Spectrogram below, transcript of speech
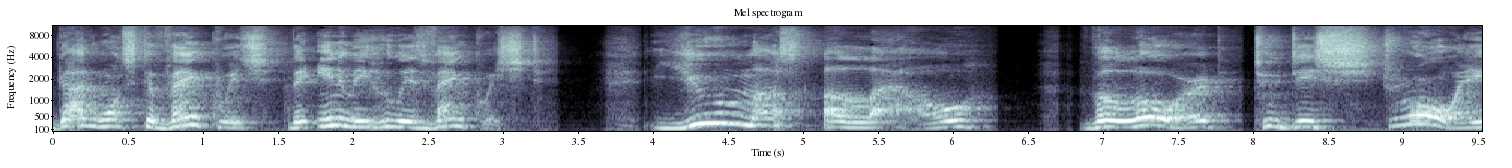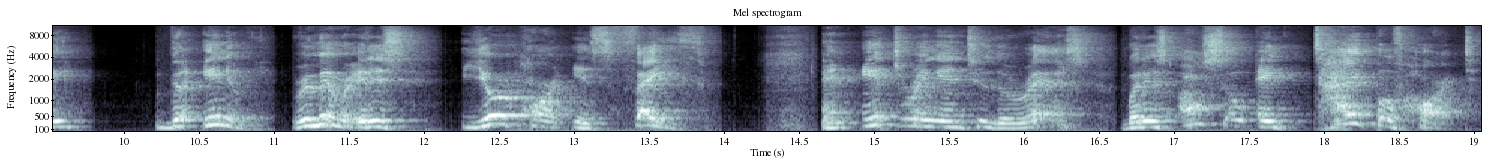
God wants to vanquish the enemy who is vanquished. You must allow the Lord to destroy the enemy. Remember, it is your part is faith and entering into the rest, but it's also a type of heart,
